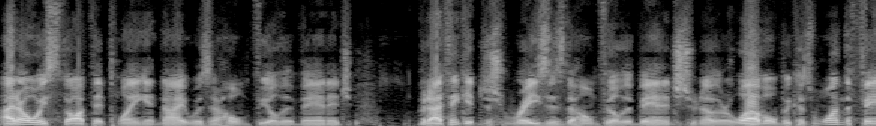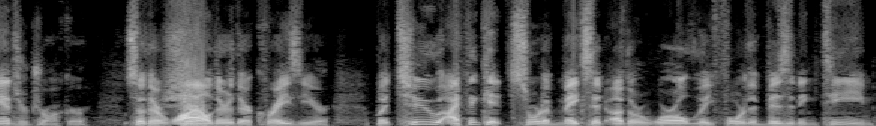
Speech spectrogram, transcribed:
I'd always thought that playing at night was a home field advantage. But I think it just raises the home field advantage to another level because one, the fans are drunker, so they're wilder, they're crazier. But two, I think it sort of makes it otherworldly for the visiting team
